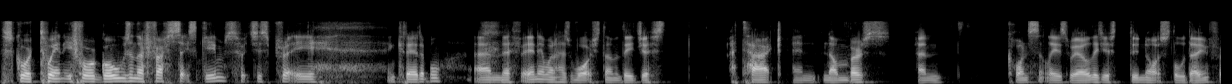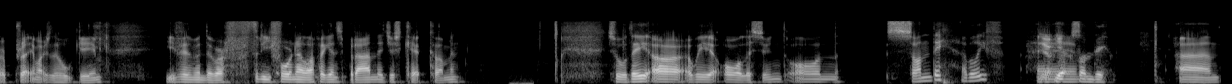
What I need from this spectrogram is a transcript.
scored 24 goals in their first six games, which is pretty incredible. And if anyone has watched them, they just attack in numbers and constantly as well. They just do not slow down for pretty much the whole game. Even when they were 3 4 0 up against Brann, they just kept coming. So they are away at Ålesund on Sunday, I believe. Yeah, yeah Sunday. And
